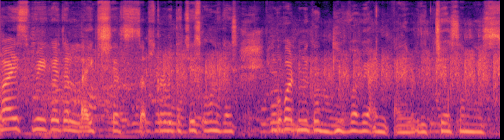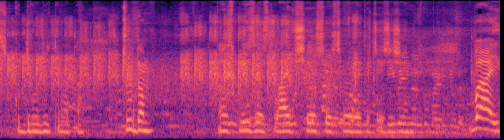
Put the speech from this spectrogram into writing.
గైస్ మీకైతే లైక్ షేర్ సబ్స్క్రైబ్ అయితే చేసుకోండి గైస్ ఇంకొకటి మీకు గివ్ అవే అని అది ఇచ్చేస్తాను గైస్ కొద్ది రోజుల తర్వాత చూద్దాం guys please guys like share subscribe అయితే చేసేసాను బాయ్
